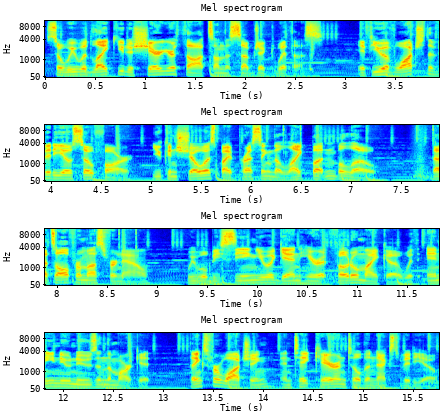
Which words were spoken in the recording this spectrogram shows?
so we would like you to share your thoughts on the subject with us. If you have watched the video so far, you can show us by pressing the like button below. That's all from us for now. We will be seeing you again here at Photomyca with any new news in the market. Thanks for watching, and take care until the next video.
